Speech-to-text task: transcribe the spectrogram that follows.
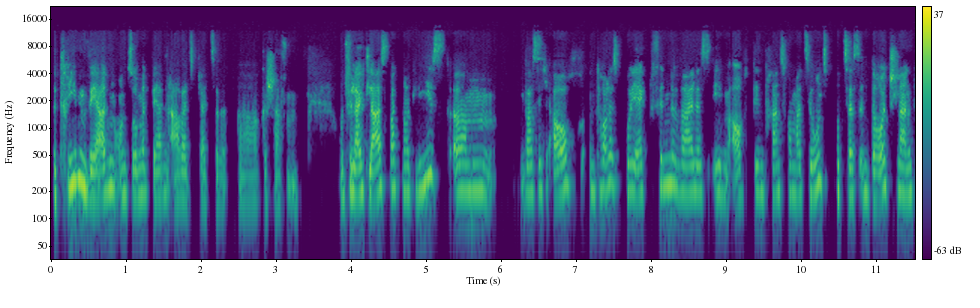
betrieben werden und somit werden Arbeitsplätze äh, geschaffen. Und vielleicht last but not least, ähm, was ich auch ein tolles Projekt finde, weil es eben auch den Transformationsprozess in Deutschland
